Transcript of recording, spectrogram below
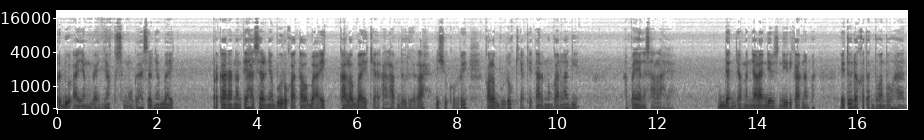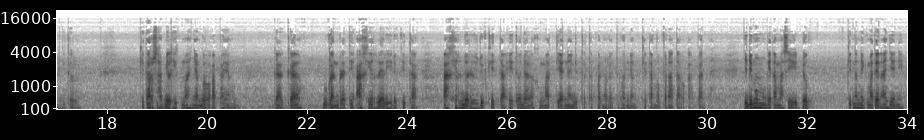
berdoa yang banyak semoga hasilnya baik. Perkara nanti hasilnya buruk atau baik kalau baik ya alhamdulillah disyukuri. Kalau buruk ya kita renungkan lagi. Apa yang salah ya? Dan jangan nyalain diri sendiri karena apa? Itu udah ketentuan Tuhan gitu loh. Kita harus ambil hikmahnya bahwa apa yang gagal bukan berarti akhir dari hidup kita akhir dari hidup kita itu adalah kematian yang ditetapkan oleh Tuhan yang kita nggak pernah tahu kapan jadi mumpung kita masih hidup kita nikmatin aja nih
